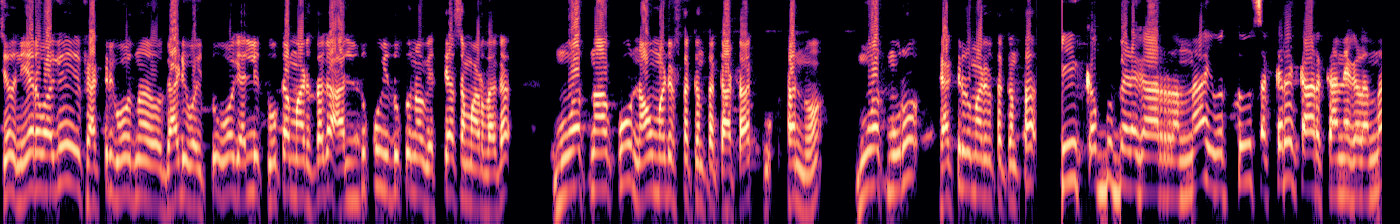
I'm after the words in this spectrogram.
ಸೀದಾ ನೇರವಾಗಿ ಫ್ಯಾಕ್ಟ್ರಿಗೆ ಹೋದ ಗಾಡಿ ಹೋಯ್ತು. ಹೋಗಿ ಅಲ್ಲಿ ತೂಕ ಮಾಡಿದಾಗ ಅಲ್ಲದಕ್ಕೂ ಇದಕ್ಕೂ ನಾವು ವ್ಯತ್ಯಾಸ ಮಾಡಿದಾಗ ಮೂವತ್ನಾಲ್ಕು ನಾವು ಮಾಡಿರ್ತಕ್ಕಂಥ ಕಾಟ ಟನ್ನು, ಮೂವತ್ಮೂರು ಫ್ಯಾಕ್ಟ್ರಿ ಮಾಡಿರ್ತಕ್ಕಂಥ ಈ ಕಬ್ಬು ಬೆಳೆಗಾರರನ್ನ ಇವತ್ತು ಸಕ್ಕರೆ ಕಾರ್ಖಾನೆಗಳನ್ನ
